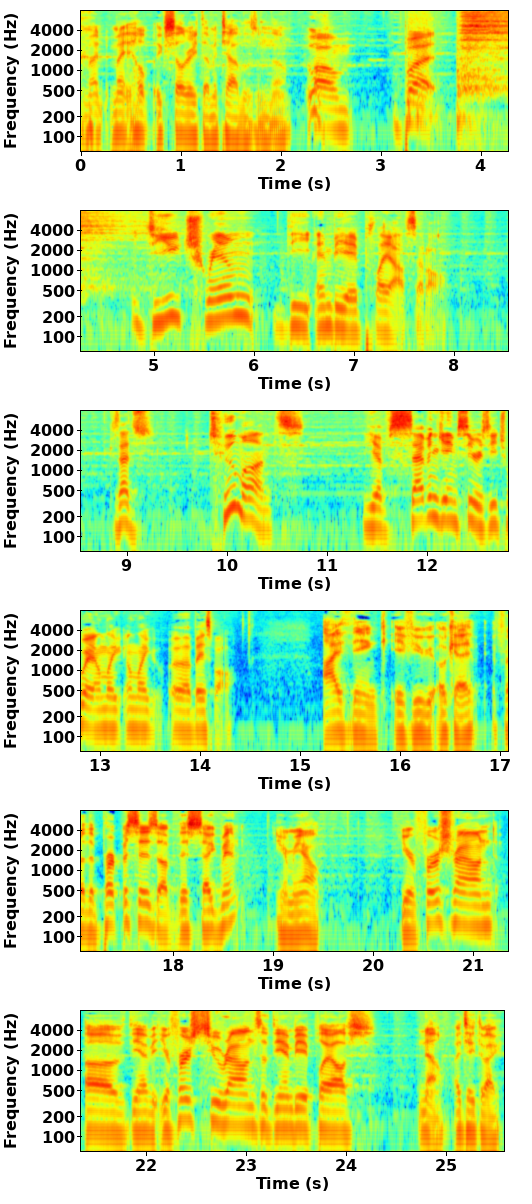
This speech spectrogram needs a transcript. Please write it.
It might might help accelerate that metabolism though. Um, but do you trim the NBA playoffs at all? Because that's two months. You have seven game series each way, unlike unlike uh, baseball. I think if you okay for the purposes of this segment, hear me out. Your first round of the NBA, your first two rounds of the NBA playoffs. No, I take that back.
